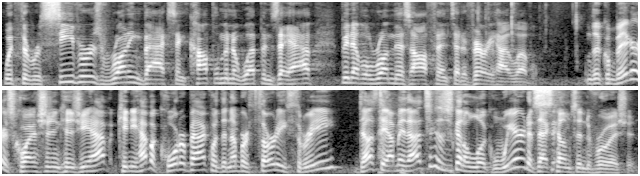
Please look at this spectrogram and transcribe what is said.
with the receivers, running backs, and complement of weapons they have, being able to run this offense at a very high level. The biggest question is you have can you have a quarterback with the number 33, Dusty? I mean, that's just going to look weird if that comes into fruition.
